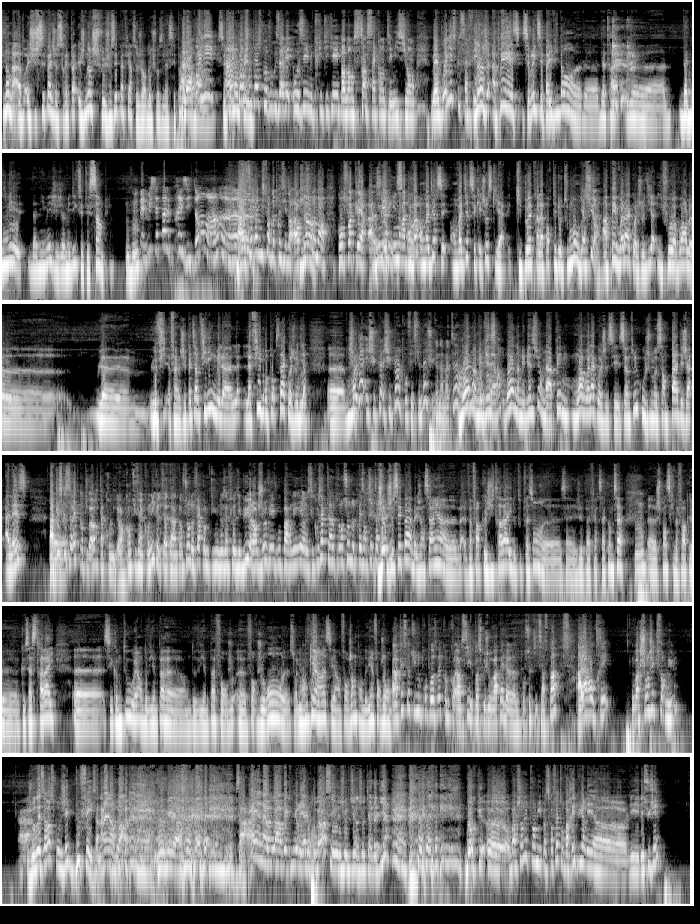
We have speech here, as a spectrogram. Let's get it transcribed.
Non, mais je sais pas, je serais pas, je, non, je, je sais pas faire ce genre de choses là. C'est pas. Alors mon- voyez, c'est hein, pas mon quand je pense que vous avez osé me critiquer pendant 150 émissions, ben voyez ce que ça fait. Non, je- après, c'est vrai que c'est pas évident euh, d'être, de- d'animer, d'animer. J'ai jamais dit que c'était simple. Mhm. Mais lui, c'est pas le président, hein. euh, Ah, c'est pas une histoire de président. Alors justement, qu'on soit clair, animer que une radio, On va, on va dire, c'est, on va dire, c'est quelque chose qui a, qui peut être à la portée de tout le monde. bien sûr. Après, voilà quoi. Je veux dire, il faut avoir le, le, le, fi- enfin, je vais pas dire le feeling, mais la, la, la fibre pour ça, quoi. Je veux dire, euh, Je suis pas, je suis pas, je suis pas un professionnel, je suis un amateur. Ouais, hein, non, mais bien sûr. hein. Ouais, non, mais bien sûr. Mais après, moi, voilà, quoi. Je, c'est, c'est un truc où je me sens pas déjà à l'aise Alors, Euh, qu'est-ce que ça va être quand tu vas avoir ta chronique? Alors, quand tu fais une chronique, tu as, l'intention de faire comme tu nous as fait au début. Alors, je vais vous parler. euh, C'est comme ça que tu as l'intention de présenter ta Je, chronique? je sais pas, ben j'en sais rien. euh, va, va falloir que j'y travaille. De toute façon, euh, ça, je vais pas faire ça comme ça. Mhm. Euh, je pense qu'il va falloir que, que ça se travaille. Euh, c'est comme tout, ouais, on devient pas, on devient pas forge, forgeron euh, sur les En bouquins. Hein, c'est en forgeant qu'on devient forgeron. Alors, qu'est-ce que tu nous proposerais comme Alors, si, parce que je vous rappelle, pour ceux qui ne savent pas, à la rentrée, on va changer de formule. Je voudrais savoir ce que j'ai bouffé, ça n'a rien à voir. Mais euh, ça n'a rien à voir avec Muriel Robin, c'est je tiens je tiens à le dire. Donc euh, on va changer de formule parce qu'en fait on va réduire les, euh, les les sujets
